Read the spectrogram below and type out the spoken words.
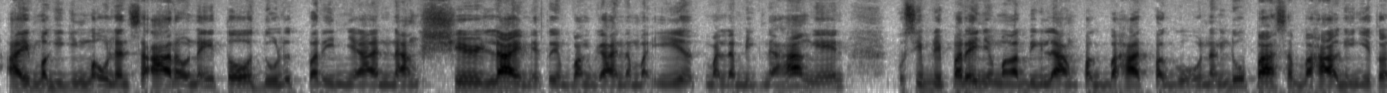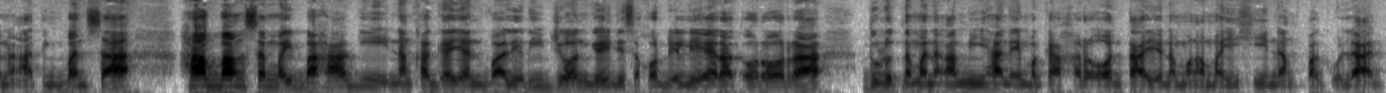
ay magiging maulan sa araw na ito. Dulot pa rin yan ng shear line. Ito yung bangga na mainit at malamig na hangin. Posible pa rin yung mga biglaang pagbaha at pagguho ng lupa sa bahaging ito ng ating bansa. Habang sa may bahagi ng Cagayan Valley Region, gayon din sa Cordillera at Aurora, dulot naman ng amihan ay magkakaroon tayo ng mga mahihinang pag-ulan.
